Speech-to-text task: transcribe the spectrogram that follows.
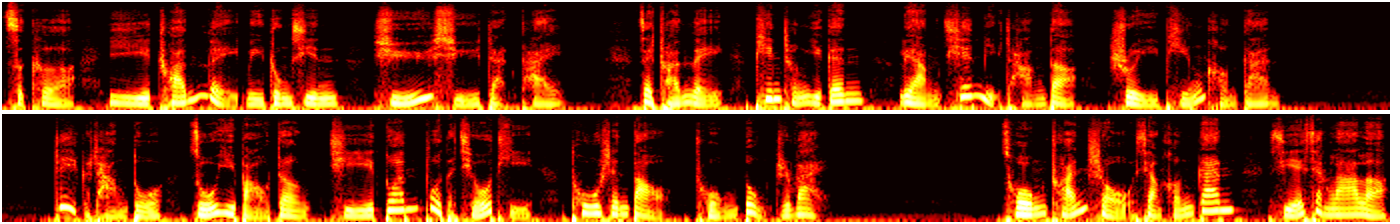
此刻以船尾为中心徐徐展开，在船尾拼成一根两千米长的水平横杆。这个长度足以保证其端部的球体凸伸到虫洞之外。从船首向横杆斜向拉了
